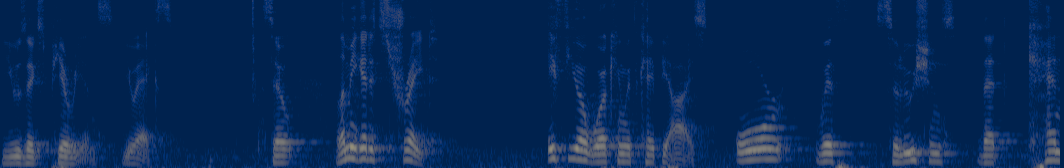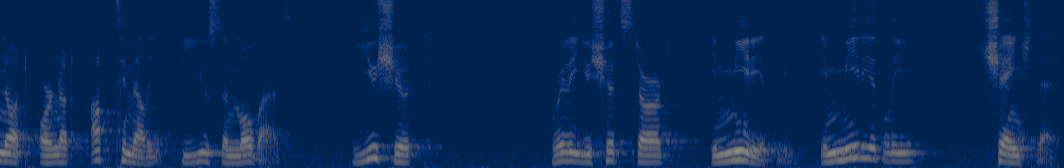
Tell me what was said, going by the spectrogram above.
user experience UX. So let me get it straight. If you are working with KPIs or with solutions that cannot or not optimally be used on mobiles, you should really you should start immediately immediately change that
